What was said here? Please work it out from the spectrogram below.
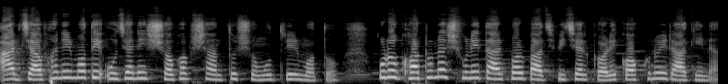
আর জাভানের মতে উজানের স্বভাব শান্ত সমুদ্রের মতো। পুরো ঘটনা শুনে তারপর বাজবিচার করে, কখনোই রাগে না,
